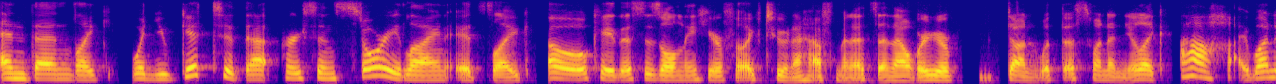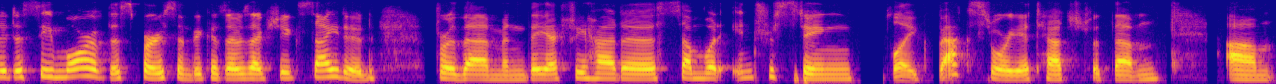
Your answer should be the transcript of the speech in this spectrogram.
and then like when you get to that person's storyline it's like oh okay this is only here for like two and a half minutes and now we're done with this one. And you're like ah i wanted to see more of this person because i was actually excited for them and they actually had a somewhat interesting like backstory attached with them. Um,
